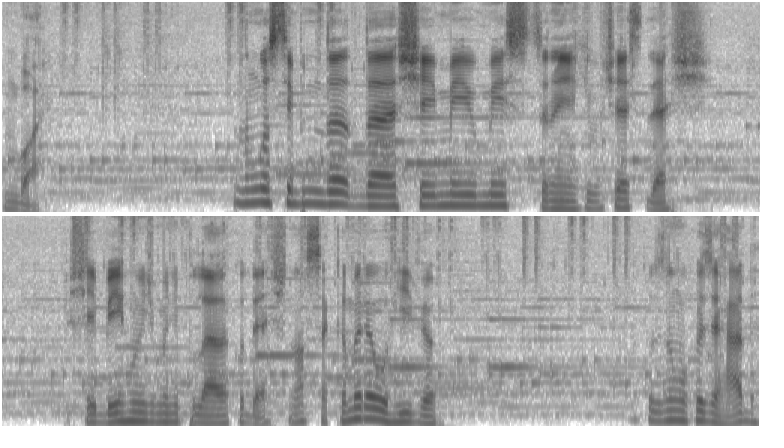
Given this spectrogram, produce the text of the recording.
Vambora. Não gostei muito da, da. Achei meio, meio estranho aqui. Vou tirar esse dash. Achei bem ruim de manipular ela com o dash. Nossa, a câmera é horrível. Tô fazendo alguma coisa errada?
